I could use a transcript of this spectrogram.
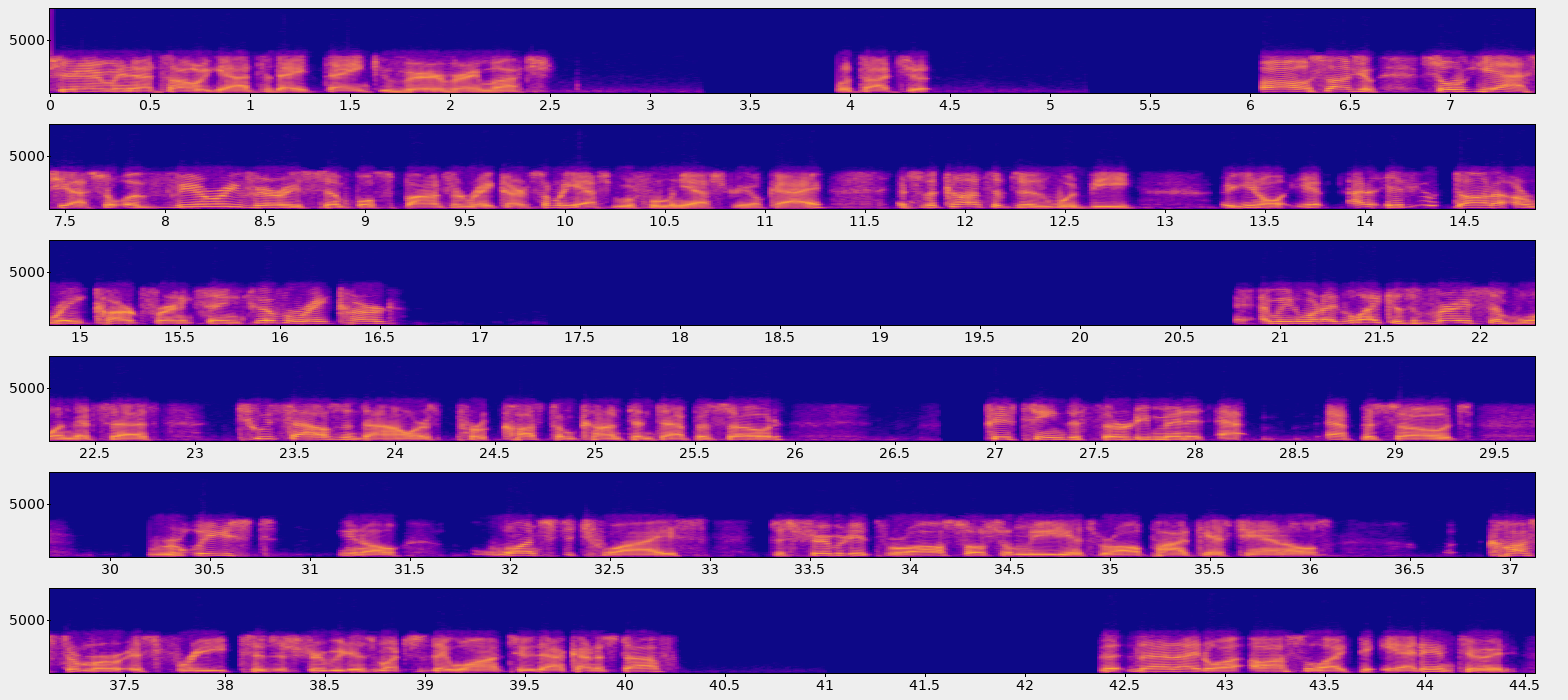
Jeremy, that's all we got today. Thank you very, very much. We'll talk to you. Oh, sponsorship. So yes, yes. So a very, very simple sponsored rate card. Somebody asked me for one yesterday. Okay, and so the concept is would be, you know, if, have you done a rate card for anything? Do you have a rate card? I mean, what I'd like is a very simple one that says two thousand dollars per custom content episode, fifteen to thirty minute episodes, released, you know, once to twice distributed through all social media, through all podcast channels. Customer is free to distribute as much as they want to, that kind of stuff. Then I'd also like to add into it,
